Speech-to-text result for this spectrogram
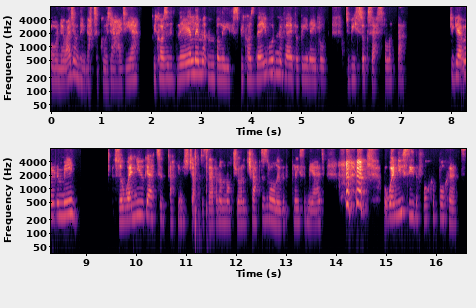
Oh, no, I don't think that's a good idea because of their limiting beliefs, because they wouldn't have ever been able to be successful at that. Do you get what I mean? So when you get to, I think it's chapter seven, I'm not sure, the chapters are all over the place in my head. but when you see the fuck it buckets,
